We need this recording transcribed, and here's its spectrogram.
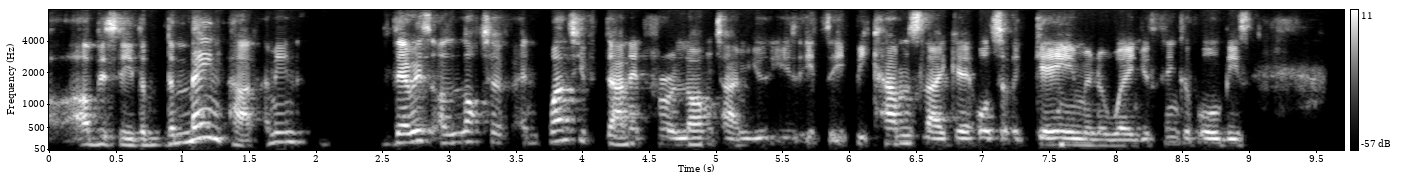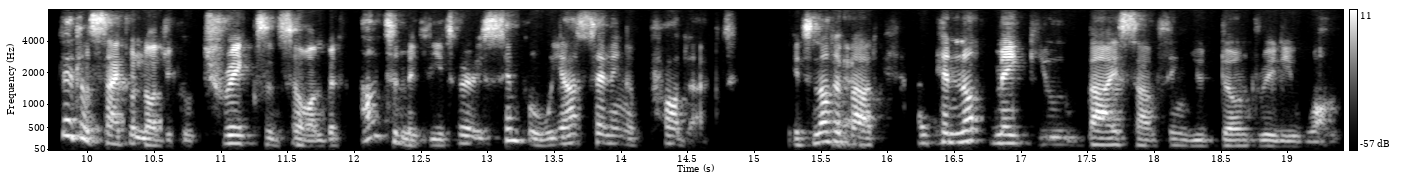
obviously the, the main part i mean there is a lot of and once you've done it for a long time you, you it, it becomes like a, also a game in a way and you think of all these little psychological tricks and so on. But ultimately, it's very simple. We are selling a product. It's not yeah. about, I cannot make you buy something you don't really want.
